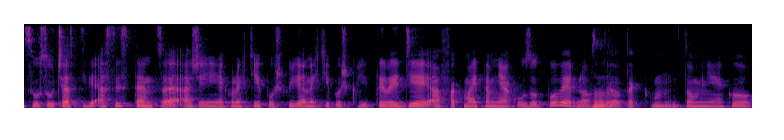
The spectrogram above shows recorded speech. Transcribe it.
jsou součástí ty asistence a že ji jako nechtějí poškodit a nechtějí poškodit ty lidi a fakt mají tam nějakou zodpovědnost, mm. jo, tak mm, to mě jako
